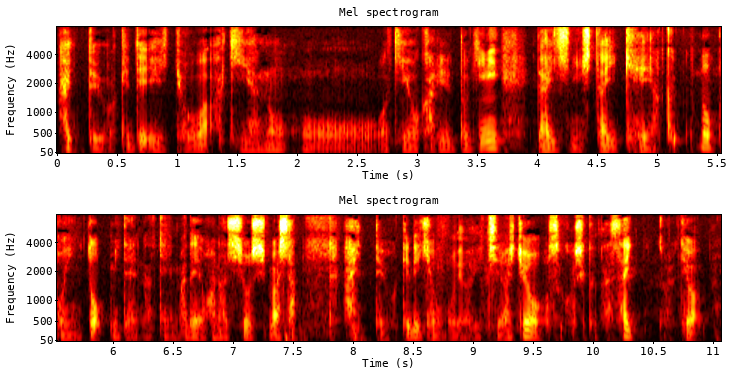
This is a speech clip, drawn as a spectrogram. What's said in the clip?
はい。というわけで、今日は空き家の、空き家を借りる時に大事にしたい契約のポイントみたいなテーマでお話をしました。はい。というわけで今日も良い一日をお過ごしください。それでは。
